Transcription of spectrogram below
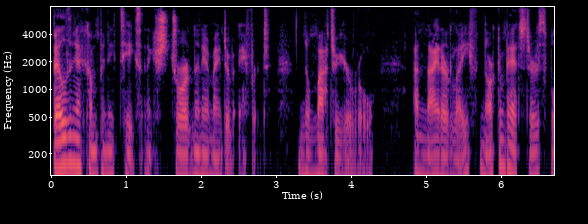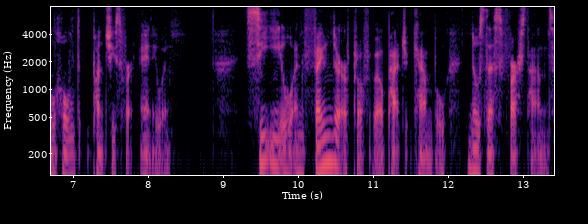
Building a company takes an extraordinary amount of effort, no matter your role, and neither life nor competitors will hold punches for anyone. CEO and founder of Profitwell, Patrick Campbell, knows this firsthand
